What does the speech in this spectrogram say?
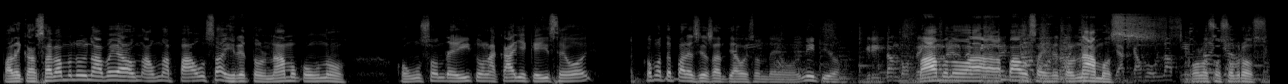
Para descansar, vámonos una vez a una, pausa y retornamos con uno, con un sondeíto en la calle que hice hoy. ¿Cómo te pareció, Santiago, el sondeo? Nítido. Vámonos a la pausa y retornamos con los osobrosos.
